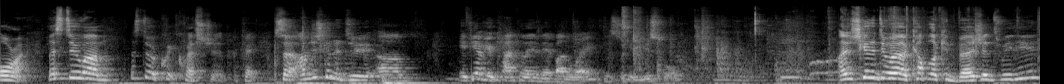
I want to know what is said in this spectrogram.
All right, let's do um, let's do a quick question. Okay, so I'm just going to do. Um, if you have your calculator there, by the way, this will be useful. I'm just going to do a couple of conversions with you.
